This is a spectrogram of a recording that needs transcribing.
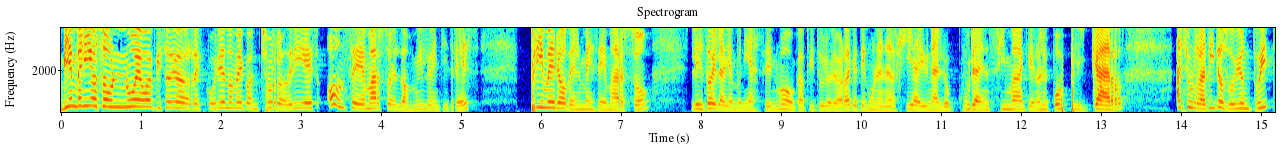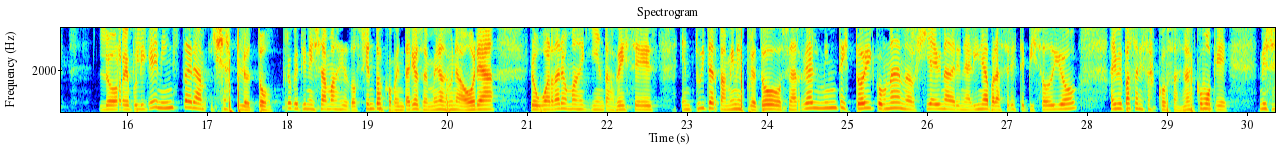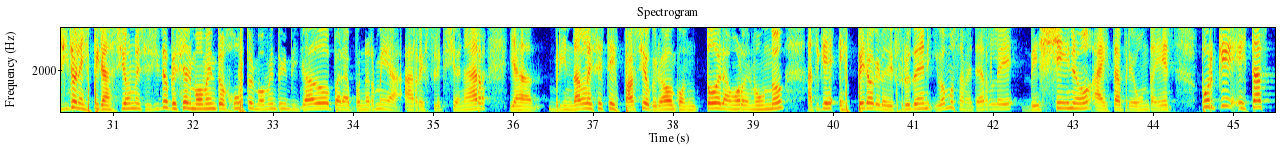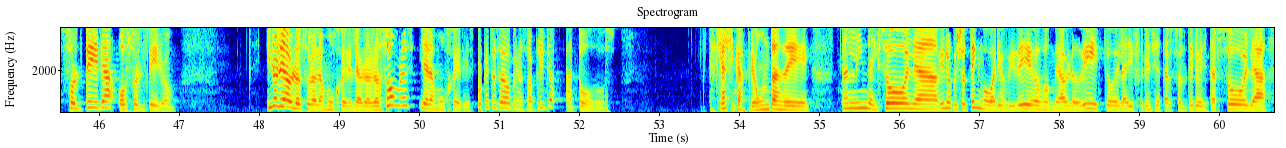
Bienvenidos a un nuevo episodio de Rescubriéndome con Chu Rodríguez, 11 de marzo del 2023, primero del mes de marzo. Les doy la bienvenida a este nuevo capítulo. La verdad que tengo una energía y una locura encima que no les puedo explicar. Hace un ratito subí un tweet lo repliqué en Instagram y ya explotó. Creo que tiene ya más de 200 comentarios en menos de una hora. Lo guardaron más de 500 veces. En Twitter también explotó. O sea, realmente estoy con una energía y una adrenalina para hacer este episodio. A mí me pasan esas cosas, ¿no? Es como que necesito la inspiración, necesito que sea el momento justo, el momento indicado para ponerme a, a reflexionar y a brindarles este espacio que lo hago con todo el amor del mundo. Así que espero que lo disfruten y vamos a meterle de lleno a esta pregunta y es, ¿por qué estás soltera o soltero. Y no le hablo solo a las mujeres, le hablo a los hombres y a las mujeres, porque esto es algo que nos aplica a todos. Las clásicas preguntas de, tan linda y sola, vieron que yo tengo varios videos donde hablo de esto, de la diferencia de estar soltero y estar sola.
